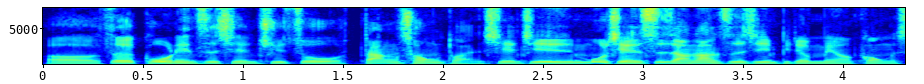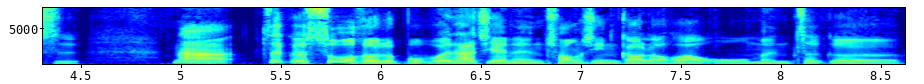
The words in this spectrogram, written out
呃，这过年之前去做当冲短线。其实目前市场上资金比较没有共识。那这个硕和的部分，它既然能创新高的话，我们这个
